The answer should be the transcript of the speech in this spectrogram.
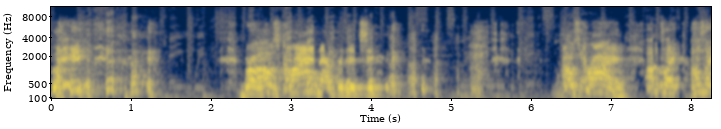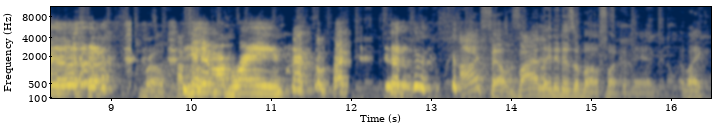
like, bro, I was crying after this shit. I was crying. I was like, I was like, Bro, I you hit my brain. like, I felt violated as a motherfucker, man. Like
